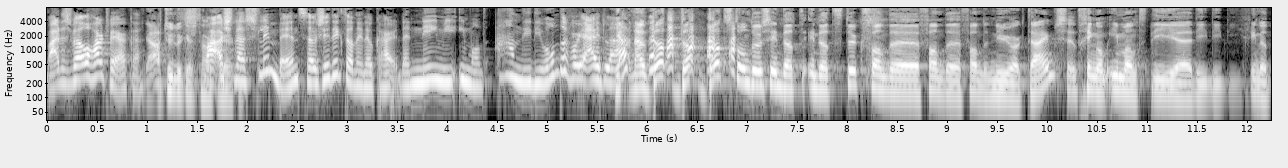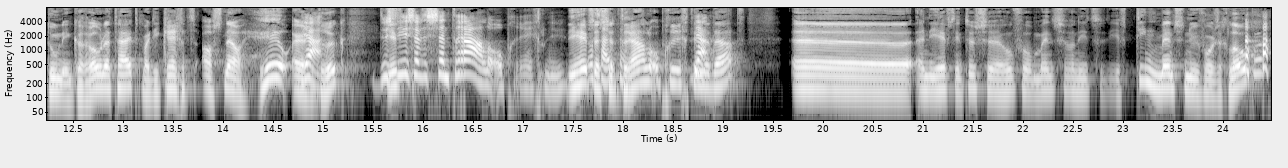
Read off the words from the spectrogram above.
Maar het is wel hard werken. Ja, natuurlijk is het hard maar als je nou slim bent, zo zit ik dan in elkaar. Dan neem je iemand aan die die honden voor je uitlaat. Ja, nou dat, dat, dat stond dus in dat, in dat stuk van de, van, de, van de New York Times. Het ging om iemand die, eh, die, die, die ging dat doen in coronatijd, maar die kreeg het al snel heel erg Ja. druk. dus die heeft- is uit de centrale opgericht nu. Die heeft Dat een dan- centrale opgericht inderdaad. Eh, en die heeft intussen hoeveel mensen van die, die heeft tien mensen nu voor zich lopen.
